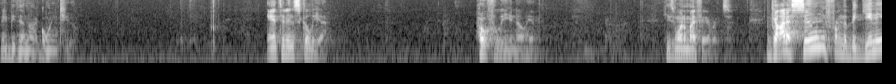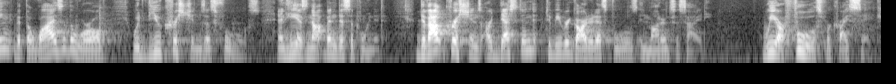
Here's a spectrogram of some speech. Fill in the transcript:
maybe they're not going to. Antonin Scalia. Hopefully, you know him. He's one of my favorites. God assumed from the beginning that the wise of the world would view Christians as fools, and he has not been disappointed. Devout Christians are destined to be regarded as fools in modern society. We are fools for Christ's sake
